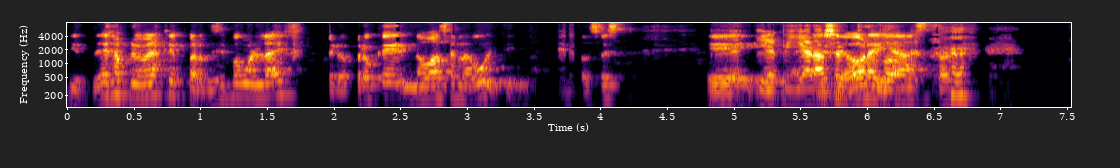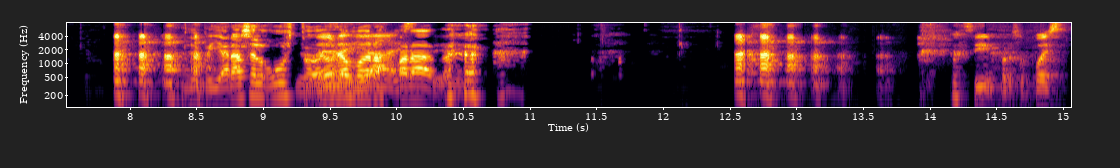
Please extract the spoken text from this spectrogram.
Es la primera vez que participo en un live, pero creo que no va a ser la última. Entonces, eh, le, le, pillarás el ahora ya está... Le pillarás el gusto, ahí no podrás parar. Este... sí, por supuesto.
